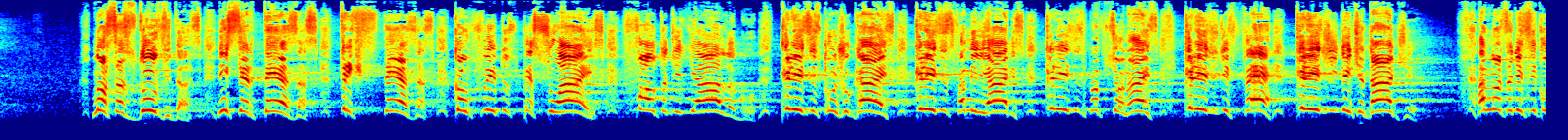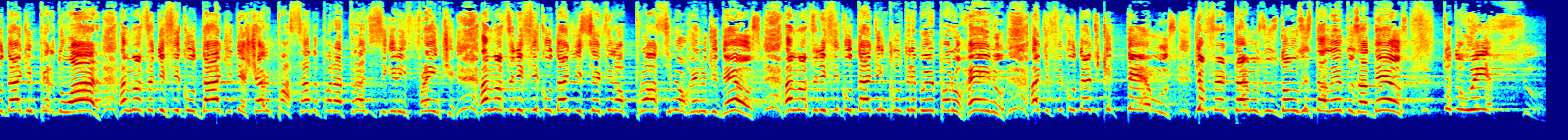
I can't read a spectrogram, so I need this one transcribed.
nossas dúvidas, incertezas, tristezas, conflitos pessoais, falta de diálogo, crises conjugais, crises familiares, crises profissionais, crise de fé, crise de identidade a nossa dificuldade em perdoar, a nossa dificuldade de deixar o passado para trás e seguir em frente, a nossa dificuldade de servir ao próximo e ao reino de Deus, a nossa dificuldade em contribuir para o reino, a dificuldade que temos de ofertarmos os dons e talentos a Deus, tudo isso,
